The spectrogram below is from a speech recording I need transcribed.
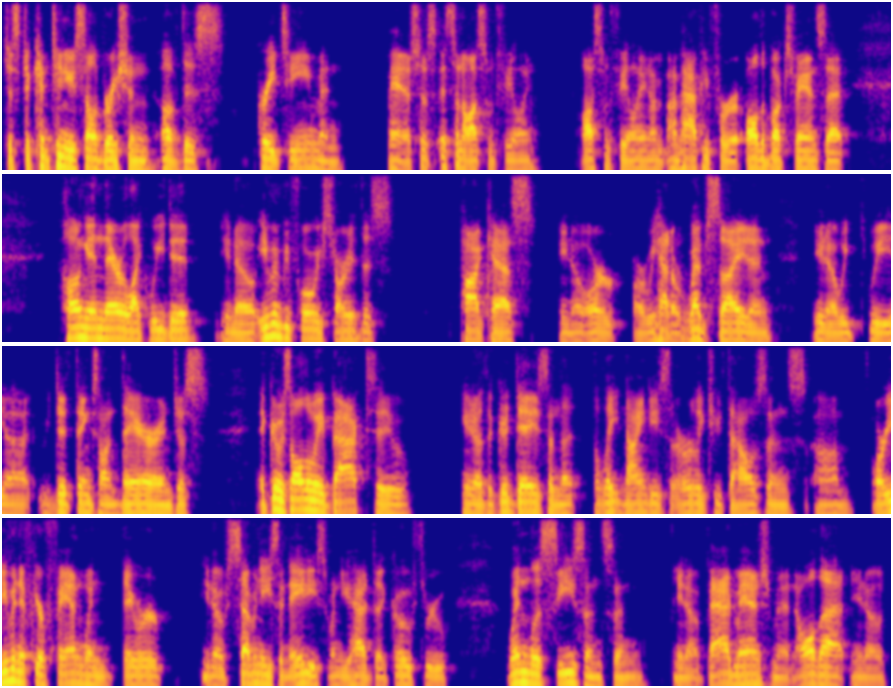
just a continued celebration of this great team. And man, it's just it's an awesome feeling. Awesome feeling. I'm I'm happy for all the Bucs fans that hung in there like we did. You know, even before we started this podcast, you know, or or we had a website and you know we we uh, we did things on there and just it goes all the way back to you know the good days in the the late 90s the early 2000s um, or even if you're a fan when they were you know 70s and 80s when you had to go through winless seasons and you know bad management and all that you know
